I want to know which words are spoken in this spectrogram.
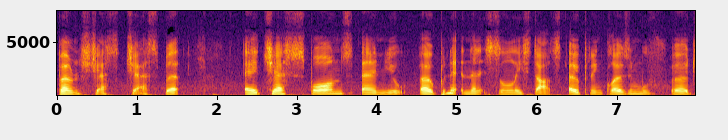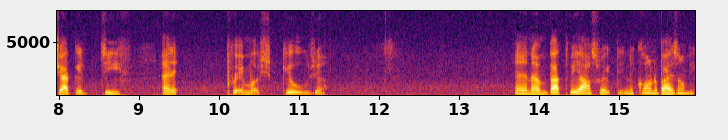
bonus chest chest, but a chest spawns and you open it and then it suddenly starts opening closing with uh, jagged teeth and it pretty much kills you. And I'm about to be ass raped in the corner by a zombie.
